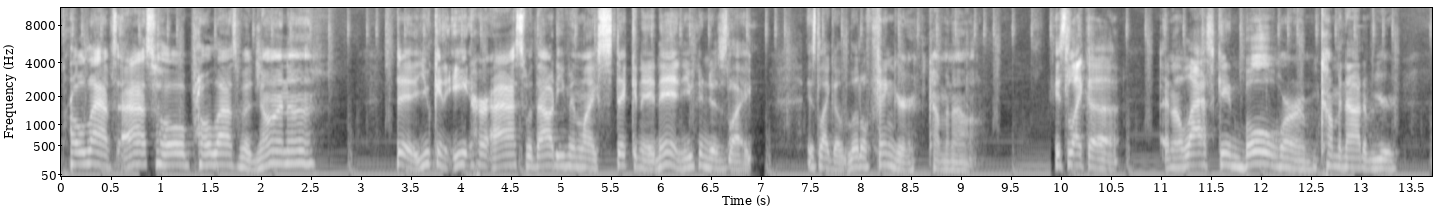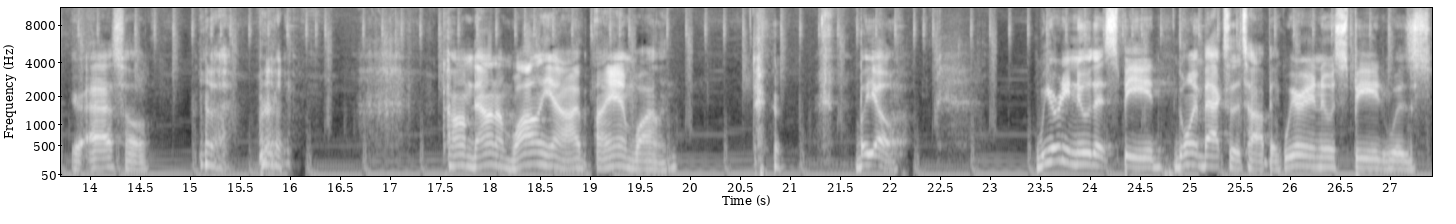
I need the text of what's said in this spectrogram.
Prolapse asshole, prolapse vagina. Shit, you can eat her ass without even like sticking it in. You can just like, it's like a little finger coming out. It's like a an Alaskan bullworm coming out of your your asshole. Calm down, I'm wilding. Yeah, I, I am wilding. but yo, we already knew that speed, going back to the topic, we already knew speed was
